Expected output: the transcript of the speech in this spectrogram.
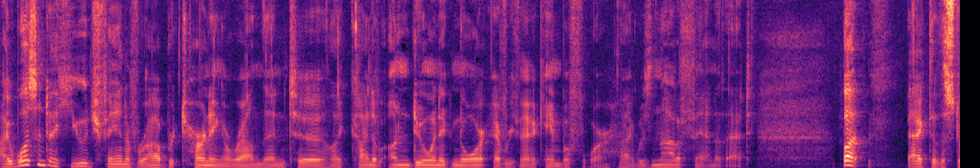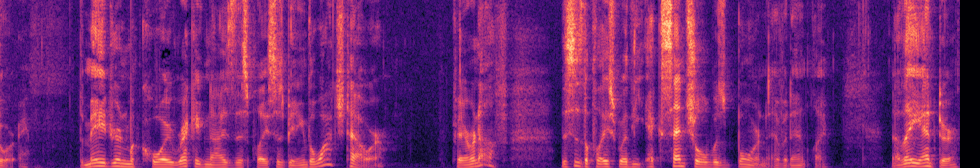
I wasn't a huge fan of Rob returning around then to like kind of undo and ignore everything that came before. I was not a fan of that. But back to the story. The Major and McCoy recognize this place as being the Watchtower. Fair enough. This is the place where the Essential was born, evidently. Now they enter,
